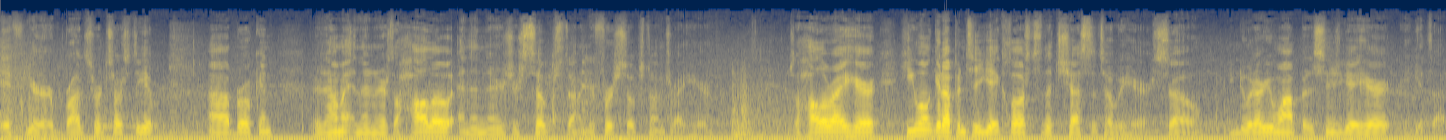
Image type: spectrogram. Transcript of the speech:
if your broadsword starts to get uh, broken. There's a helmet, and then there's a hollow, and then there's your soapstone. Your first soapstone's right here. There's a hollow right here. He won't get up until you get close to the chest that's over here. So you can do whatever you want, but as soon as you get here, he gets up.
